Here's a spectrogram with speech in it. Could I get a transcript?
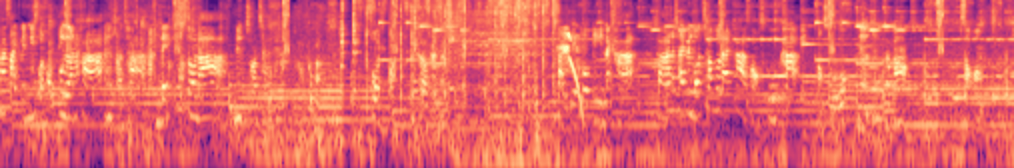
มาใส่เป็นในส่วนของเกลือนะคะหนึ่งช้อนชาเบกกิ้งโซดาหนึ่งช้อนชาคนก่อนให้เราใส่แบบนี้ใส่โปรตีนนะคะฟ้าจะใช้เป็นรสช็อกโกแลตค่ะสองสกู๊ปค่ะเป็นสองสกู๊ปหนึ่งแล้วก็สองโอเค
